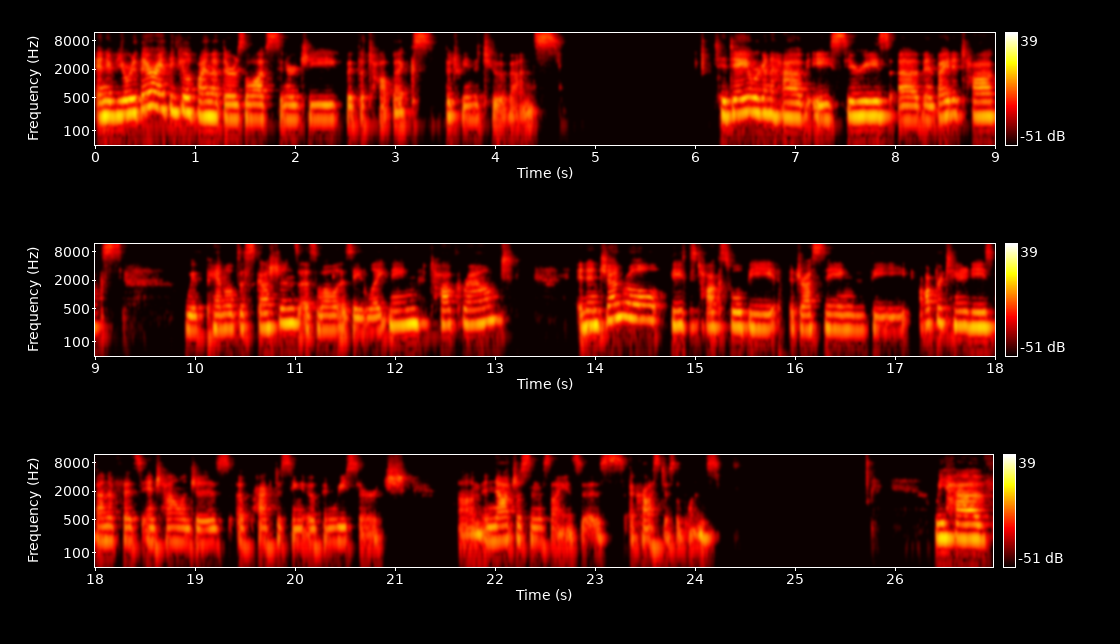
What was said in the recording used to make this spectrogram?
And if you were there, I think you'll find that there's a lot of synergy with the topics between the two events. Today, we're going to have a series of invited talks with panel discussions, as well as a lightning talk round. And in general, these talks will be addressing the opportunities, benefits, and challenges of practicing open research, um, and not just in the sciences, across disciplines. We have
